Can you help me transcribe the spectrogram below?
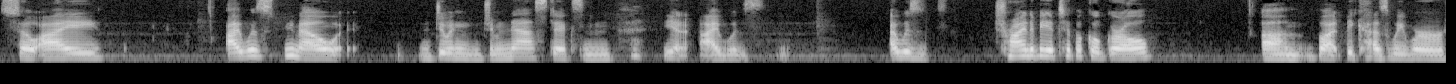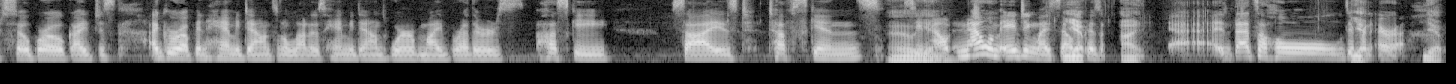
so I I was you know doing gymnastics and you know I was I was trying to be a typical girl um, but because we were so broke, I just I grew up in hand-me-downs, and a lot of those hand-me-downs were my brother's husky sized tough skins. Oh, See, yeah. now now I'm aging myself because yep, I uh, that's a whole different yep, era. Yep.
